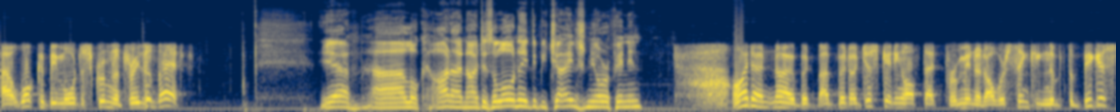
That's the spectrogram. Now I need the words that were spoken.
Uh, what could be more discriminatory than that? Yeah, uh, look, I don't know. Does the law need to be changed, in your opinion? I don't know, but uh, but uh, just getting off that for a minute, I was thinking the the biggest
